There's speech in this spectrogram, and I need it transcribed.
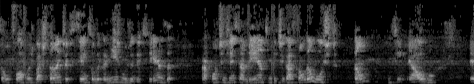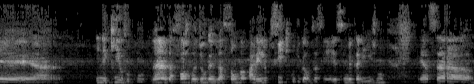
são formas bastante eficientes, são mecanismos de defesa para contingenciamento mitigação da angústia. Então, enfim, é algo é, inequívoco né, da forma de organização do aparelho psíquico, digamos assim. Esse mecanismo, essa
